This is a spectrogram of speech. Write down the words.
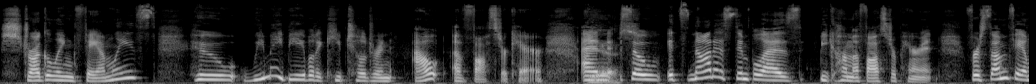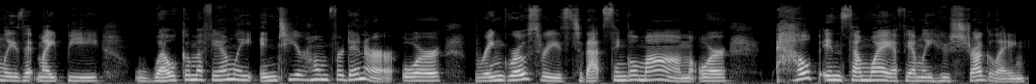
struggling families who we may be able to keep children out of foster care. And Yes. so it's not as simple as become a foster parent. For some families, it might be welcome a family into your home for dinner or bring groceries to that single mom or help in some way a family who's struggling,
